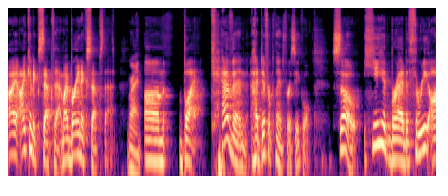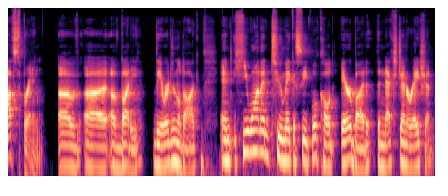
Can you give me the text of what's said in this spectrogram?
I I can accept that. My brain accepts that. Right. Um, but Kevin had different plans for a sequel. So he had bred three offspring of uh, of Buddy, the original dog, and he wanted to make a sequel called Airbud: The Next Generation.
